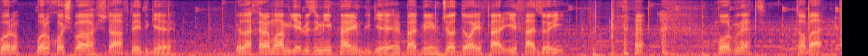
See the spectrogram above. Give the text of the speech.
برو. برو خوش باش. تا هفته دیگه. بالاخره ما هم یه روزی میپریم دیگه. بعد میریم جاده های فرعی فضایی. قربونت. تا بعد.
